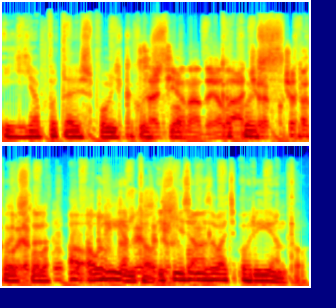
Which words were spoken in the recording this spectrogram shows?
Я пытаюсь вспомнить, какое Сатья слово. Сатья Наделла, а что такое? Слово? А, Ориентал. Их нельзя называть Ориентал.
